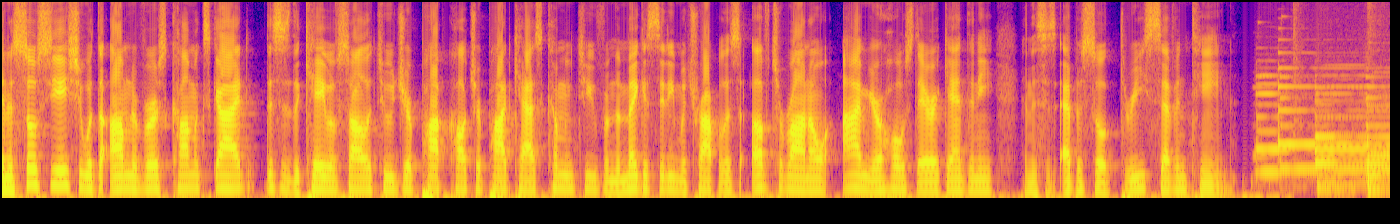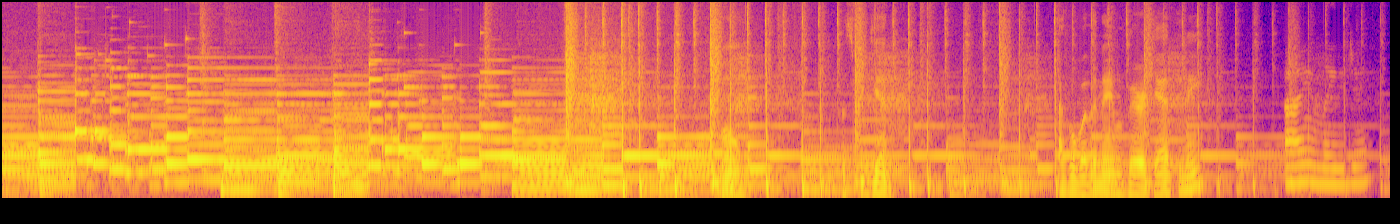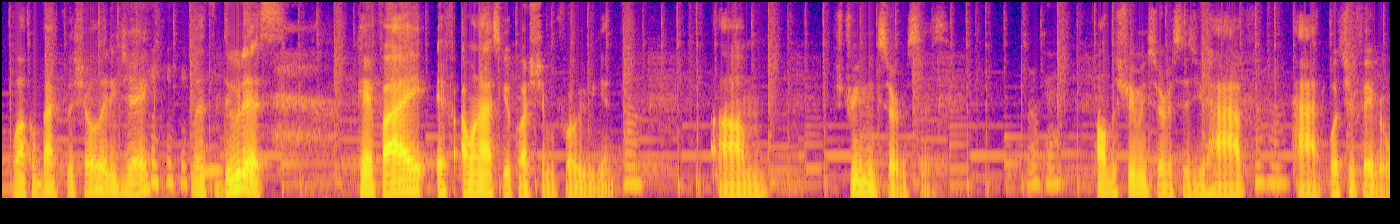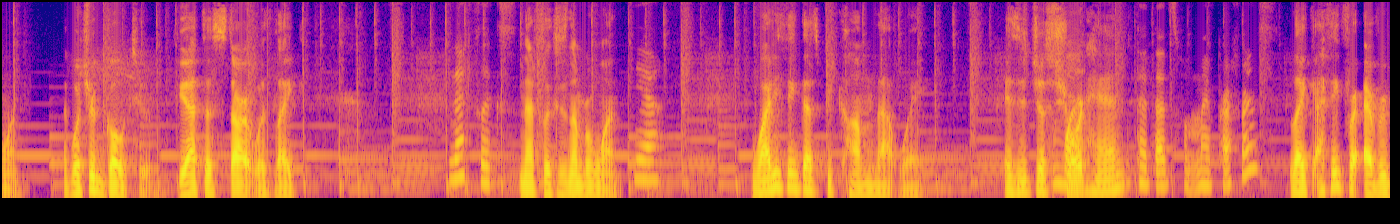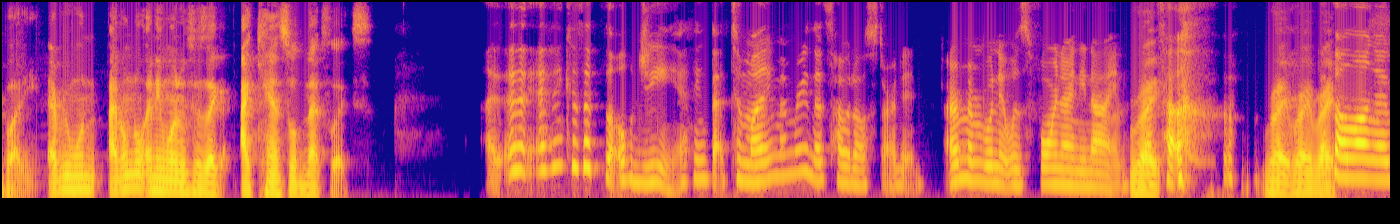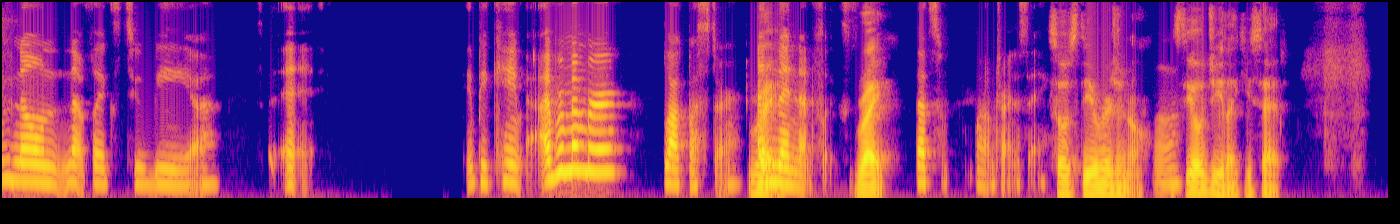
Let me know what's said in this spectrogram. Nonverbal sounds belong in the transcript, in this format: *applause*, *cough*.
In association with the Omniverse Comics Guide, this is the Cave of Solitude, your pop culture podcast coming to you from the mega city metropolis of Toronto. I'm your host, Eric Anthony, and this is episode 317. Boom. Let's begin. I go by the name of Eric Anthony. I am Lady J. Welcome back to the show, Lady J. *laughs* Let's do this. Okay, if I if I want to ask you a question before we begin. Mm. Um, streaming services. Okay. All the streaming services you have hmm had. What's your favorite one? Like, what's your go-to? If you had to start with like Netflix. Netflix is number one. Yeah. Why do you think that's become that way? Is it just What? shorthand? That that's my preference. Like, I think for everybody, everyone. I don't know anyone who says like I canceled Netflix. I I, think because that's the OG. I think that to my memory, that's how it all started. I remember when it was four ninety nine. Right. That's how. Right, *laughs* right, right. That's how long I've known Netflix to be. Uh, it, it became. I remember Blockbuster Right. and then Netflix. Right. That's what I'm trying to say. So it's the original. Mm. It's the OG, like you said.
